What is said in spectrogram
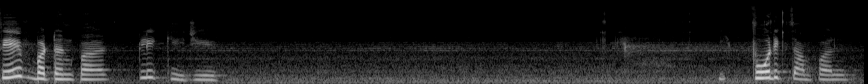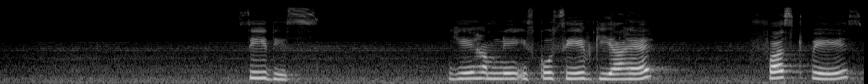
सेव बटन पर क्लिक कीजिए। For example see this. ये हमने इसको सेव किया है first page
